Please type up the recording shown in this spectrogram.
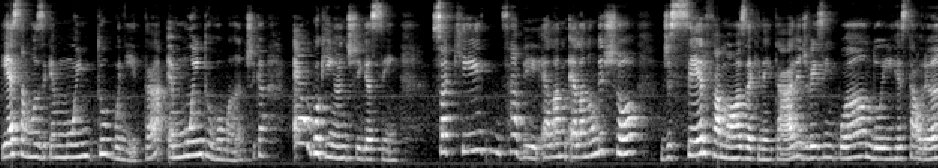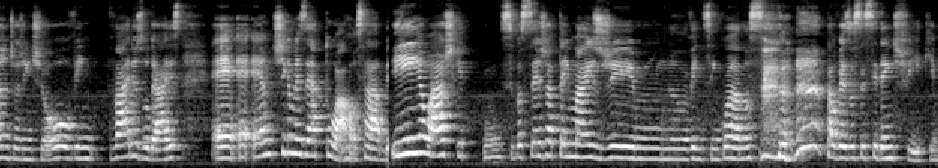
E essa música é muito bonita, é muito romântica, é um pouquinho antiga assim. Só que, sabe, ela, ela não deixou de ser famosa aqui na Itália. De vez em quando, em restaurante, a gente ouve, em vários lugares é, é, é, antiga, mas é atual, sabe? E eu acho que hum, se você já tem mais de 25 hum, anos, talvez você se identifique.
